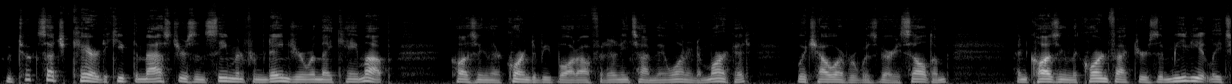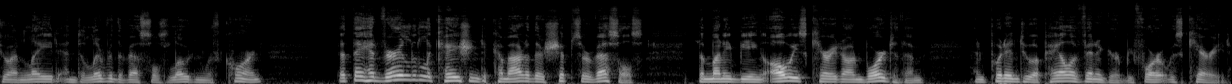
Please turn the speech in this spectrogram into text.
who took such care to keep the masters and seamen from danger when they came up, causing their corn to be bought off at any time they wanted a market, which, however, was very seldom, and causing the corn factors immediately to unlade and deliver the vessels loaden with corn, that they had very little occasion to come out of their ships or vessels, the money being always carried on board to them and put into a pail of vinegar before it was carried.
